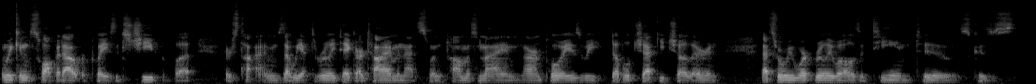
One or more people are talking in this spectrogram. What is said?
and we can swap it out, replace. It's cheap, but there's times that we have to really take our time, and that's when Thomas and I and our employees we double check each other, and that's where we work really well as a team too. Is because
